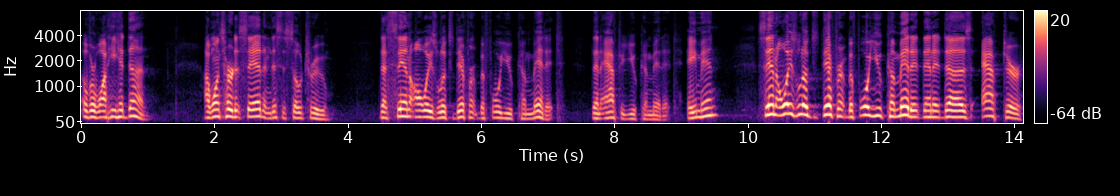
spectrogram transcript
over what he had done. I once heard it said, and this is so true, that sin always looks different before you commit it than after you commit it. Amen? Sin always looks different before you commit it than it does after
